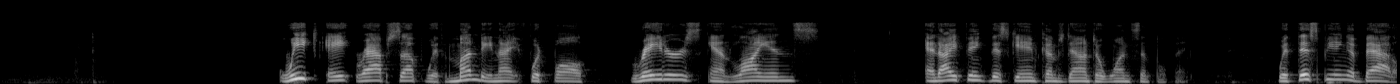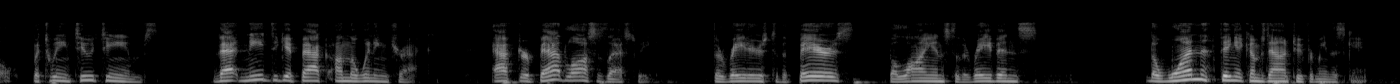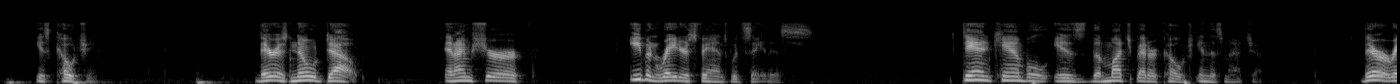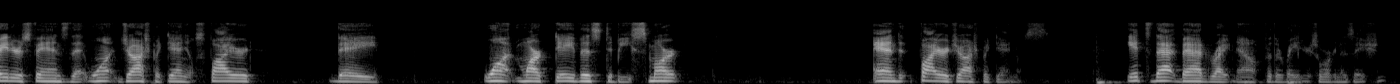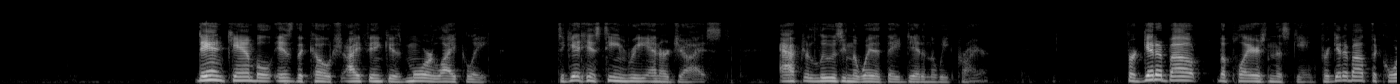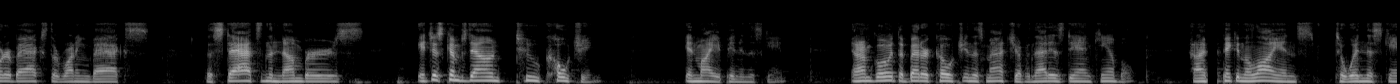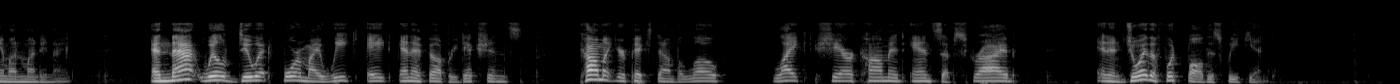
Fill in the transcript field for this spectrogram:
Week 8 wraps up with Monday Night Football, Raiders and Lions. And I think this game comes down to one simple thing. With this being a battle between two teams that need to get back on the winning track after bad losses last week the Raiders to the Bears, the Lions to the Ravens. The one thing it comes down to for me in this game is coaching. There is no doubt, and I'm sure even Raiders fans would say this. Dan Campbell is the much better coach in this matchup. There are Raiders fans that want Josh McDaniels fired. They want Mark Davis to be smart and fire Josh McDaniels. It's that bad right now for the Raiders organization. Dan Campbell is the coach I think is more likely to get his team re-energized after losing the way that they did in the week prior. Forget about the players in this game. Forget about the quarterbacks, the running backs, the stats and the numbers. It just comes down to coaching, in my opinion, this game. And I'm going with the better coach in this matchup, and that is Dan Campbell. And I'm picking the Lions to win this game on Monday night. And that will do it for my Week 8 NFL predictions. Comment your picks down below. Like, share, comment, and subscribe. And enjoy the football this weekend.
